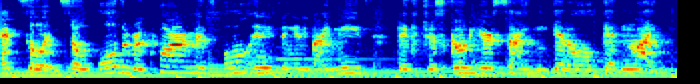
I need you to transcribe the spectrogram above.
Excellent. So all the requirements, all anything anybody needs, they could just go to your site and get all get enlightened.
